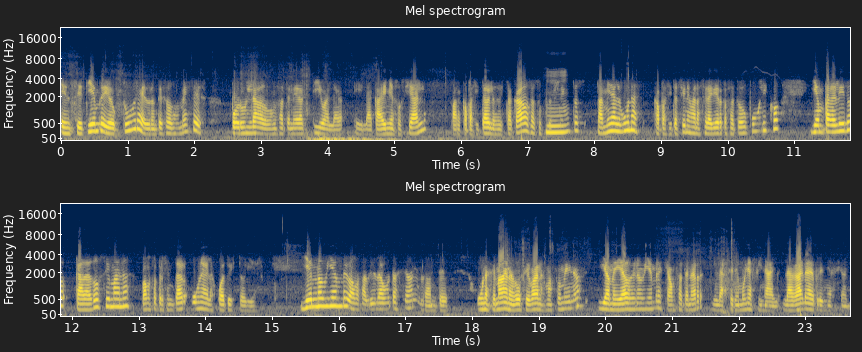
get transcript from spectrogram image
En septiembre y octubre, durante esos dos meses, por un lado vamos a tener activa la, eh, Academia Social para capacitar a los destacados a sus proyectos. También algunas capacitaciones van a ser abiertas a todo público y en paralelo, cada dos semanas vamos a presentar una de las cuatro historias. Y en noviembre vamos a abrir la votación durante una semana, dos semanas más o menos, y a mediados de noviembre es que vamos a tener la ceremonia final, la gala de premiación.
